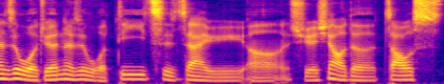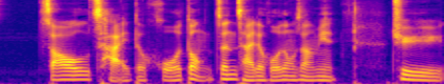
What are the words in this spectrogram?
但是我觉得那是我第一次在于呃学校的招招财的活动、征才的活动上面去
